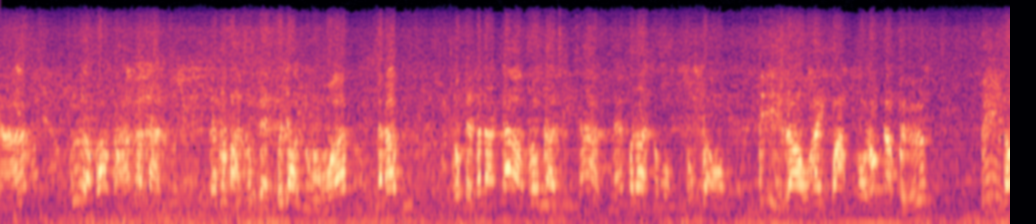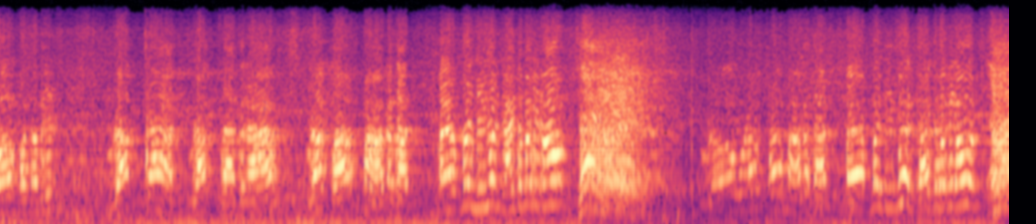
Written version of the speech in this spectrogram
นา เพื่อพระมหากษัตริย์และพระบาทสมเด็จพระเจ้าอยู่หัวนะครับสมเด็จพระนางเจ้าพระบรมราชินีนาถและพระราชวงศ์ทุกพระองค์ ที่เราให้ความเคารพนับถือ พี่น้องพันธมิตร รักชาติ รักศาสนา รักพระมหากษัตริย์ แต่ไม่มีเงื่อนไขจะไหมพี่น้องใช่ เรารักพระมหากษัตริย์แบบไม่มีเงื่อนไขจะไหมพี่น้องใช่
